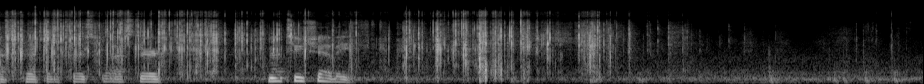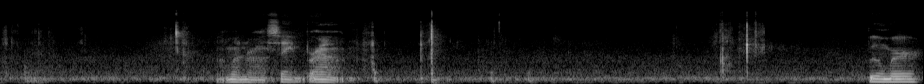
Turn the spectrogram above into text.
last pack of the first blaster. Not too shabby. Amon-Ra St. Brown. Boomer.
